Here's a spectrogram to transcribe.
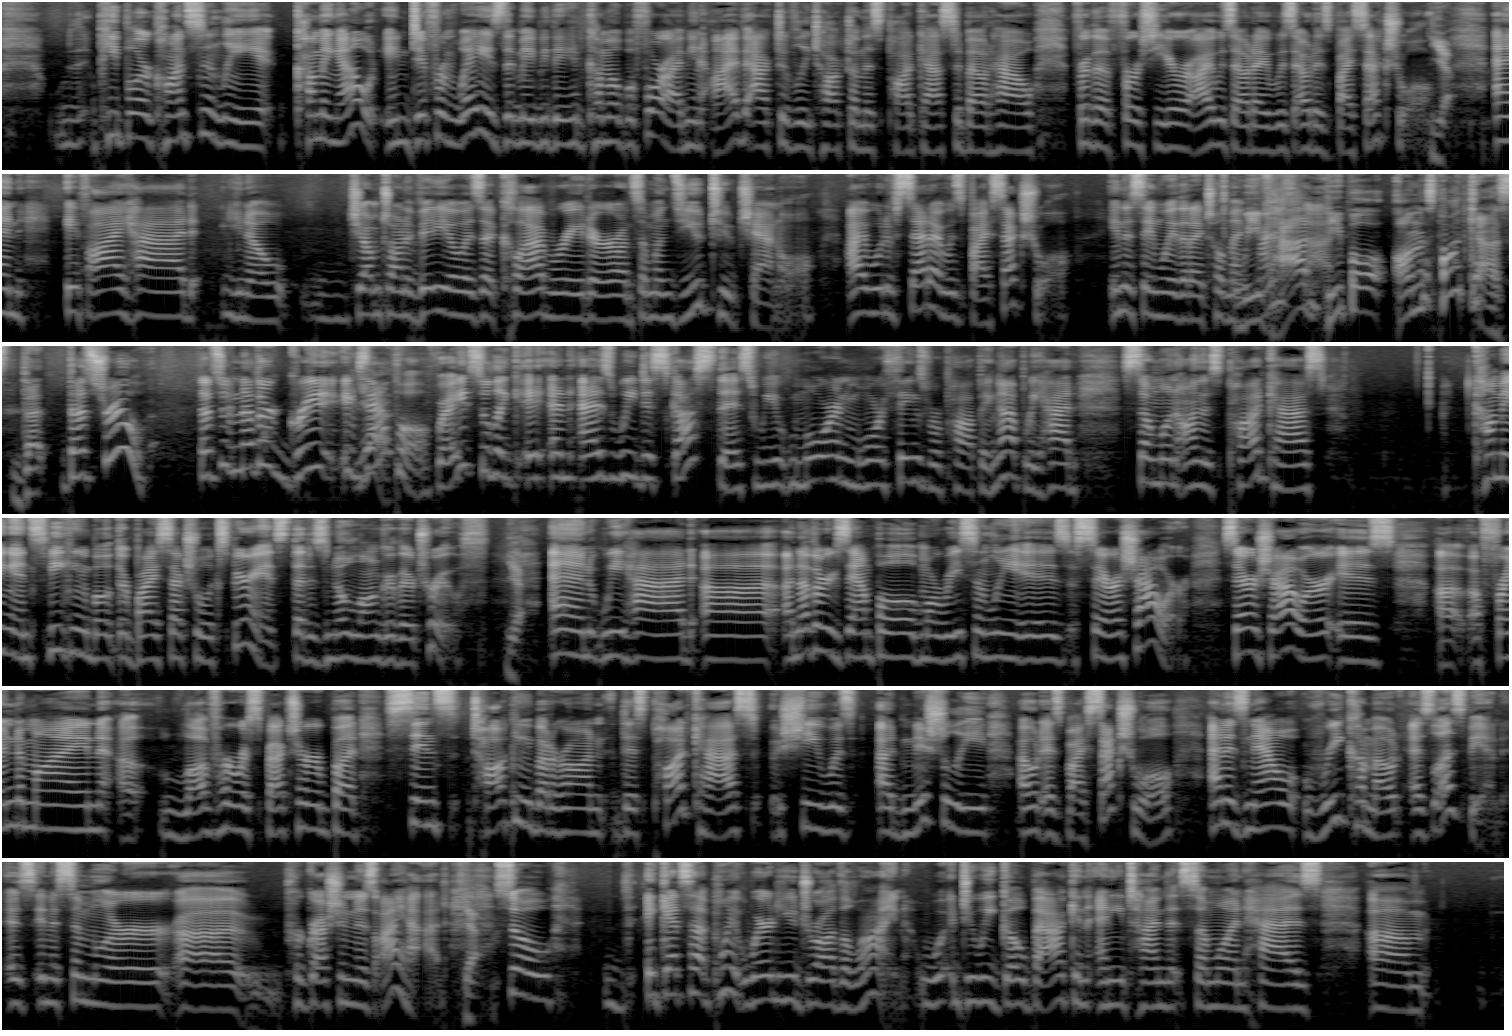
people are constantly coming out in different ways that maybe they had come out before. I mean, I've actively talked on this podcast about how for the first year I was out, I was out as bisexual. Yeah. And if I had, you know, jumped on a video as a collaborator on someone's YouTube channel, I would have said I was bisexual in the same way that I told my We've had that. people on this podcast that That's true. That's another great example, right? So like and as we discussed this, we more and more things were popping up. We had someone on this podcast coming and speaking about their bisexual experience that is no longer their truth. Yeah. And we had uh, another example more recently is Sarah Shower. Sarah Shower is uh, a friend of mine. Uh, love her, respect her. But since talking about her on this podcast, she was initially out as bisexual and is now re-come out as lesbian, as in a similar uh, progression as I had. Yeah. So it gets to that point where do you draw the line? Do we go back and any time that someone has um,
